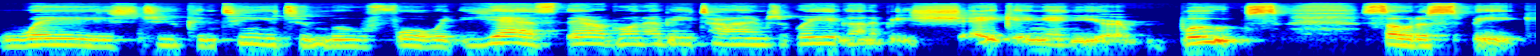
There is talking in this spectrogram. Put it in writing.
ways to continue to move forward. Yes, there are going to be times where you're going to be shaking in your boots, so to speak.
